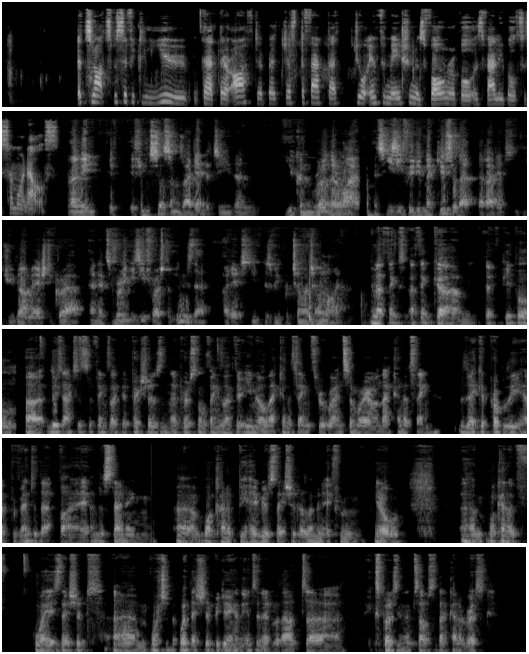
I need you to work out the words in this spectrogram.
it's not specifically you that they're after, but just the fact that your information is vulnerable is valuable to someone else. I mean, if, if you steal someone's identity, then you can ruin their life. It's easy for you to make use of that, that identity that you've now managed to grab. And it's very easy for us to lose that identity because we put too much online. And I think I think um, if people uh, lose access to things like their pictures and their personal things like their email, that kind of thing through ransomware and that kind of thing, they could probably have prevented that by understanding uh, what kind of behaviors they should eliminate from, you know, um, what kind of ways they should, um, what should, what they should be doing on the internet without uh, exposing themselves to that kind of risk.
